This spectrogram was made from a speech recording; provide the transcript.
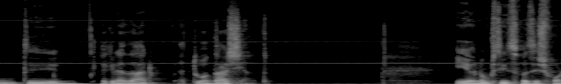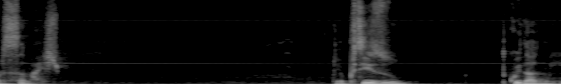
de agradar a toda a gente. E eu não preciso fazer esforços a mais. Eu preciso de cuidar de mim.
